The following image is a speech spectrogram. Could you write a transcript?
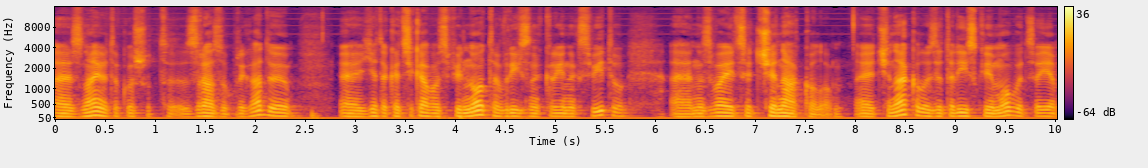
Е, Знаю також, от зразу пригадую, е, є така цікава спільнота в різних країнах світу, е, називається Ченаколо. Е, Ченаколо з італійської мови це є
